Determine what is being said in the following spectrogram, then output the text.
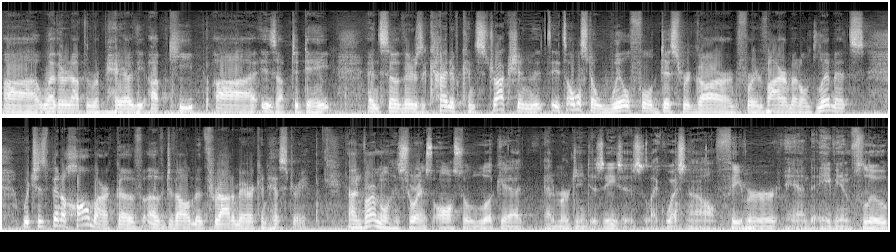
uh, whether or not the repair, the upkeep uh, is up to date. And so there's a kind of construction that it's almost almost a willful disregard for environmental limits, which has been a hallmark of, of development throughout American history. Now, environmental historians also look at, at emerging diseases like West Nile fever and avian flu.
